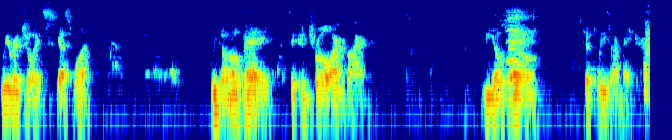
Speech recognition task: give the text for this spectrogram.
we rejoice, guess what? We don't obey to control our environment. We obey to please our Maker,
